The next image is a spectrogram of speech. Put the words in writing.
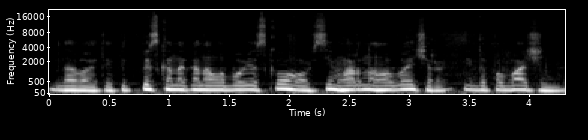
давайте, підписка на канал обов'язково. Всім гарного вечора і до побачення.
